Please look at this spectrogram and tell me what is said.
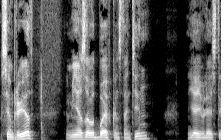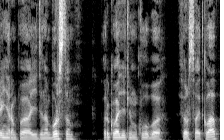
Всем привет, меня зовут Баев Константин, я являюсь тренером по единоборствам, руководителем клуба First Fight Club,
